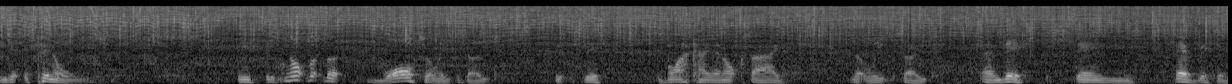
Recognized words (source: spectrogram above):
and get the pinholes. It's, not that the water leaks out, it's this black iron oxide that leaks out. And this stains everything.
